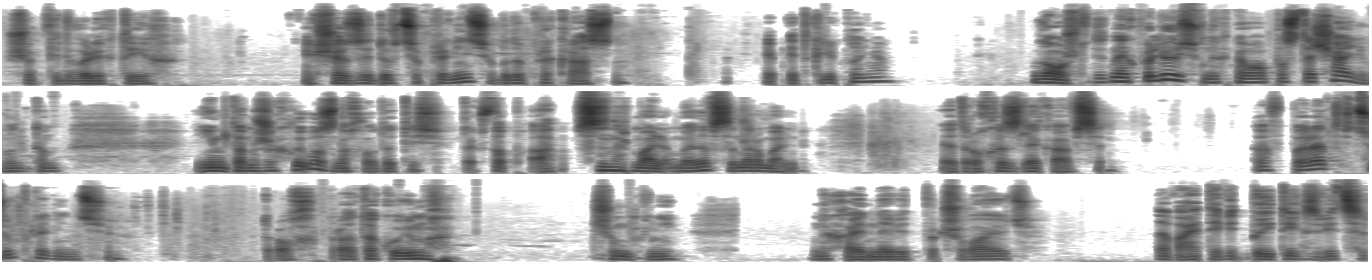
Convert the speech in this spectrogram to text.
щоб відволікти їх. Якщо я зайду в цю провінцію, буде прекрасно. Є підкріплення. Знову ж тут не хвилююсь, в них нема постачання, вони там. Їм там жахливо знаходитись. Так, стоп, а, все нормально, у мене все нормально. Я трохи злякався. Та вперед в цю провінцію. Трохи проатакуємо. Чому б ні? Нехай не відпочивають. Давайте відбийте їх звідси.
